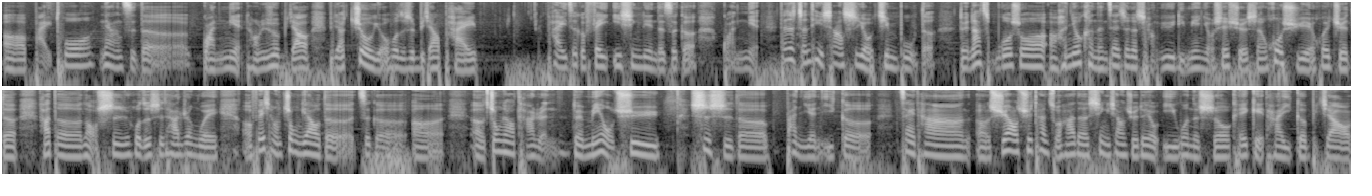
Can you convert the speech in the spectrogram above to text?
呃摆脱那样子的观念，然后就说比较比较旧友或者是比较排排这个非异性恋的这个观念，但是整体上是有进步的。对，那只不过说呃，很有可能在这个场域里面，有些学生或许也会觉得他的老师或者是他认为呃非常重要的这个呃呃重要他人，对，没有去适时的扮演一个在他呃需要去探索他的性向觉得有疑问的时候，可以给他一个比较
